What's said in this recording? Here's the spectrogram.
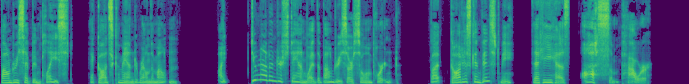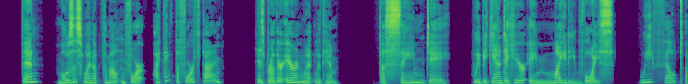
Boundaries had been placed at God's command around the mountain. I do not understand why the boundaries are so important, but God has convinced me that He has awesome power then Moses went up the mountain for, I think, the fourth time. His brother Aaron went with him. The same day, we began to hear a mighty voice. We felt a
